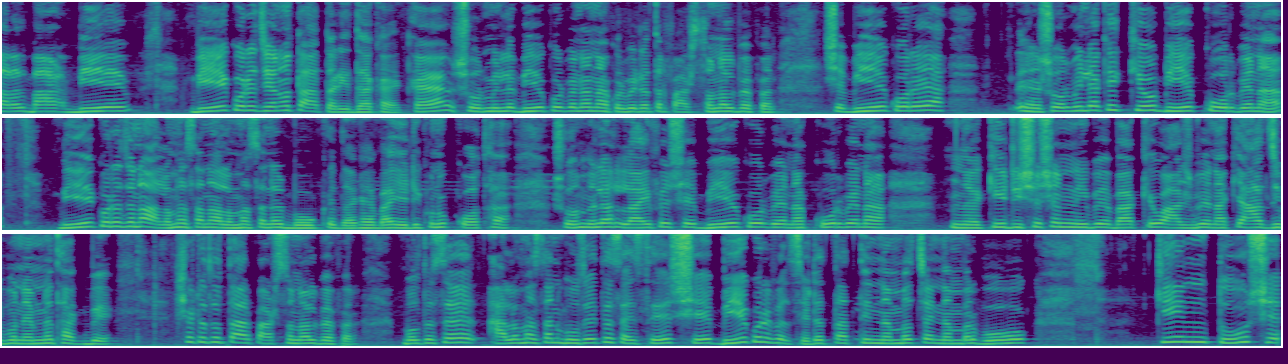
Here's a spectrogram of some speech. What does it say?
তারা বিয়ে বিয়ে করে যেন তাড়াতাড়ি দেখায়। হ্যাঁ শর্মিলা বিয়ে করবে না না করবে, এটা তার পার্সোনাল ব্যাপার। সে বিয়ে করে শর্মিলাকে কেউ বিয়ে করবে না। বিয়ে করে যেন আলম হাসান, আলম হাসানের বউকে দেখায়। ভাই, এটি কোনো কথা। শর্মিলার লাইফে সে বিয়ে করবে না করবে না কি ডিসিশন নিবে বা কেউ আসবে না নাকি আজীবন এমনি থাকবে? সেটা তো তার পার্সোনাল ব্যাপার। বলতেছে, আলম হাসান বুঝাইতে চাইছে, সে বিয়ে করে ফেলছে। এটা তার তিন নাম্বার, চার নাম্বার বউ হোক। কিন্তু সে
